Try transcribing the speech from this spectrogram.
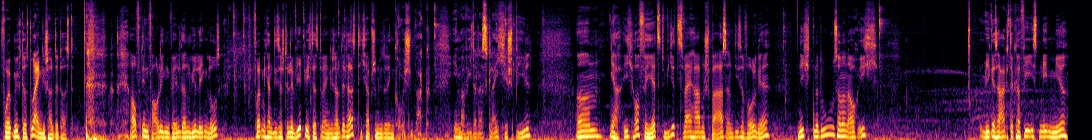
freut mich, dass du eingeschaltet hast. auf den fauligen Feldern, wir legen los. Freut mich an dieser Stelle wirklich, dass du eingeschaltet hast. Ich habe schon wieder den komischen Bug. Immer wieder das gleiche Spiel. Ähm, ja, ich hoffe jetzt, wir zwei haben Spaß an dieser Folge. Nicht nur du, sondern auch ich. Wie gesagt, der Kaffee ist neben mir.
